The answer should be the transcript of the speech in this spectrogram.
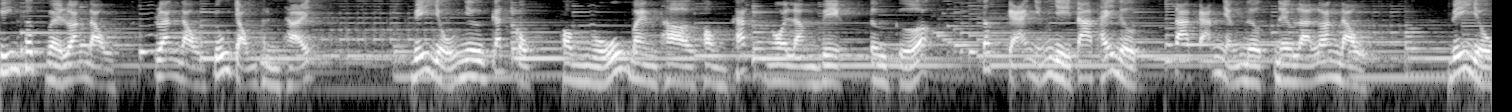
kiến thức về loan đầu loan đầu chú trọng hình thể. Ví dụ như cách cục, phòng ngủ, bàn thờ, phòng khách, ngồi làm việc, từ cửa, tất cả những gì ta thấy được, ta cảm nhận được đều là loan đầu. Ví dụ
